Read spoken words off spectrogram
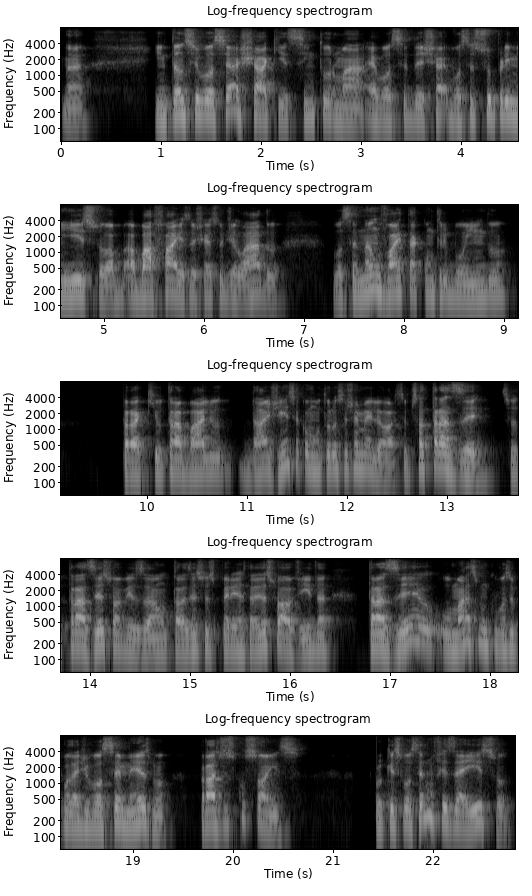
né? Então, se você achar que se enturmar é você deixar, você suprimir isso, abafar isso, deixar isso de lado, você não vai estar tá contribuindo para que o trabalho da agência como um todo seja melhor. Você precisa trazer, você precisa trazer sua visão, trazer sua experiência, trazer sua vida, trazer o máximo que você puder de você mesmo para as discussões. Porque se você não fizer isso,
